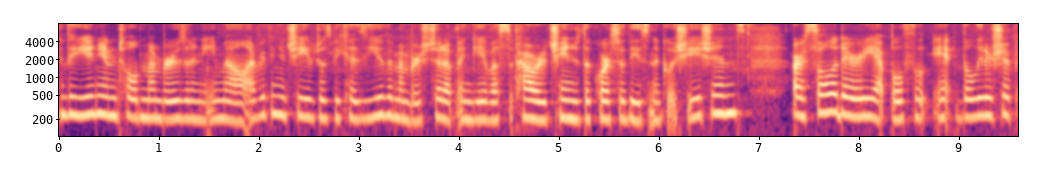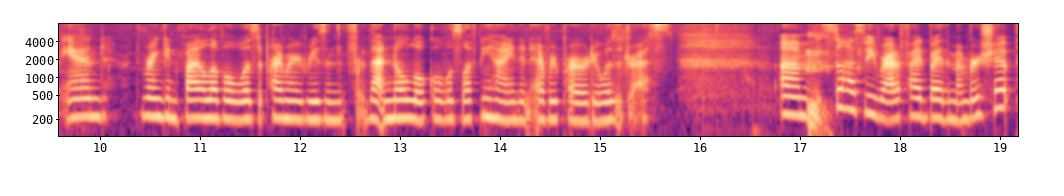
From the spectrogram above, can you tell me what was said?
the union told members in an email everything achieved was because you, the members, stood up and gave us the power to change the course of these negotiations. Our solidarity at both the the leadership and rank and file level was the primary reason for that no local was left behind and every priority was addressed. Um, it still has to be ratified by the membership.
